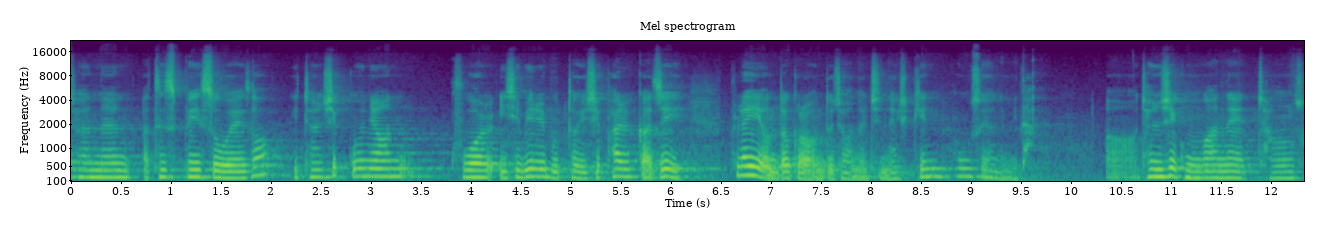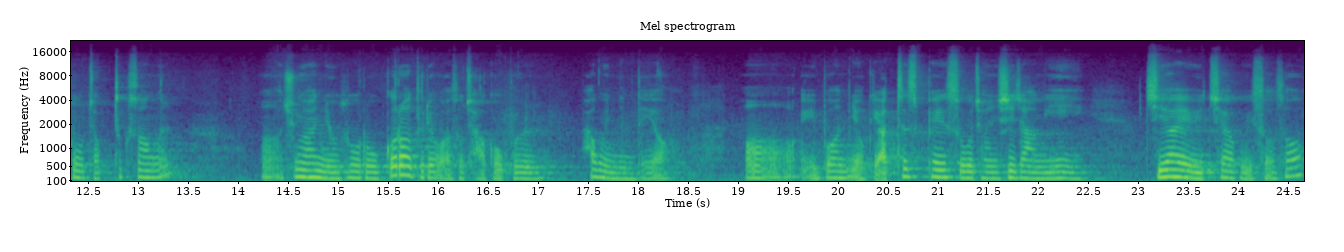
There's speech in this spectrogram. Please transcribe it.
저는 아트스페이스5에서 2019년 9월 21일부터 28일까지 플레이 언더그라운드 전을 진행시킨 홍수연입니다. 어, 전시 공간의 장소적 특성을 어, 중요한 요소로 끌어들여와서 작업을 하고 있는데요. 어, 이번 여기 아트스페이스 전시장이 지하에 위치하고 있어서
